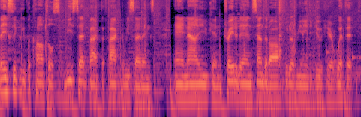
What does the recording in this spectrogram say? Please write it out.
Basically, the console's reset back to factory settings, and now you can trade it in, send it off, whatever you need to do here with it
